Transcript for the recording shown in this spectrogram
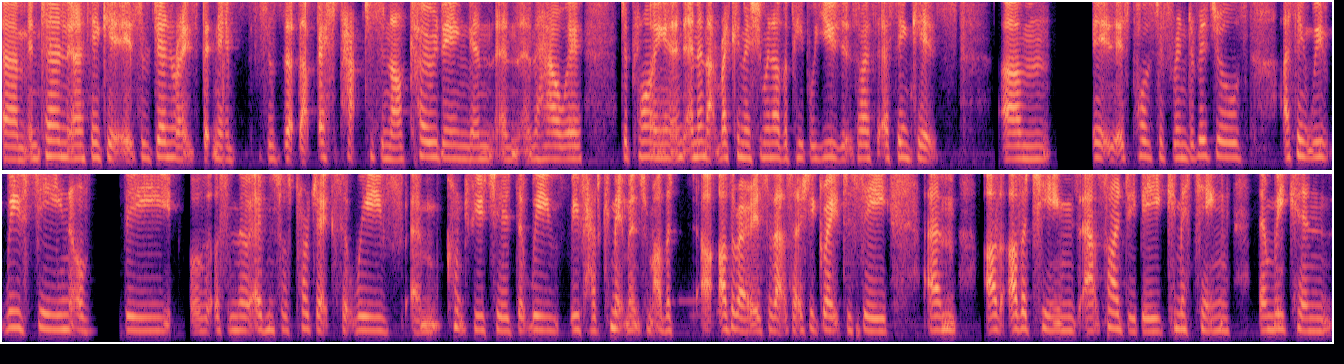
um, internally and I think it, it sort of generates but you know, sort of that, that best practice in our coding and and, and how we're deploying it and, and then that recognition when other people use it. So I, th- I think it's um, it, it's positive for individuals. I think we we've seen of the or, some of the open source projects that we've um, contributed that we've we've had commitments from other uh, other areas so that's actually great to see um, other, other, teams outside DB committing then we can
